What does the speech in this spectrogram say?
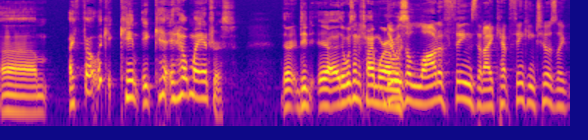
um, I felt like it came. It it held my interest. There did. Uh, there wasn't a time where there I was, was. a lot of things that I kept thinking too. I was like,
